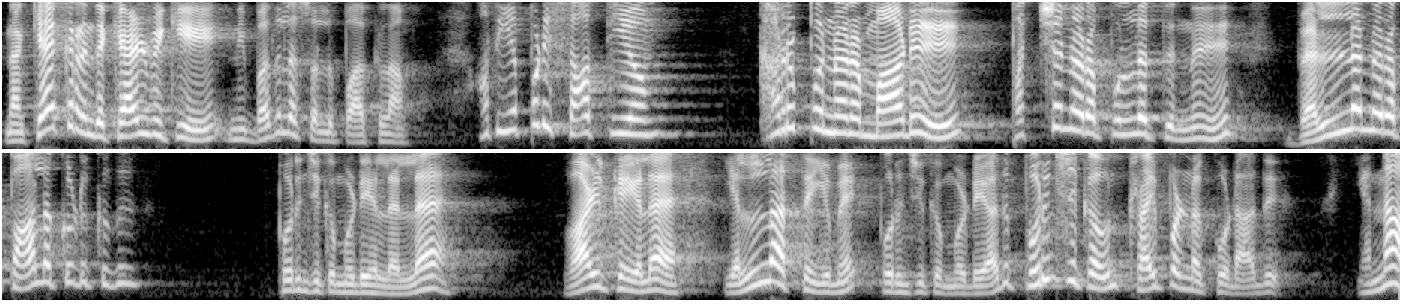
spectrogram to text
நான் கேட்குற இந்த கேள்விக்கு நீ பதிலை சொல்லு பார்க்கலாம். அது எப்படி சாத்தியம்? கருப்பு நிற மாடு பச்சை நிற புல்லை தின்னு வெள்ளை நிற பாலை கொடுக்குது. புரிஞ்சிக்க முடியலல்ல. வாழ்க்கையில் எல்லாத்தையுமே புரிஞ்சிக்க முடியாது புரிஞ்சிக்கவும் ட்ரை பண்ணக்கூடாது. ஏன்னா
